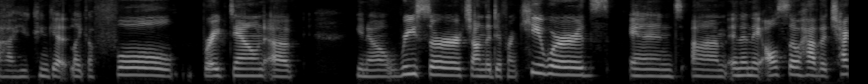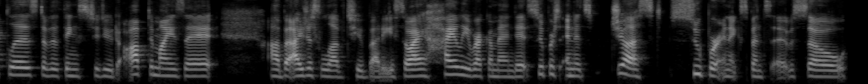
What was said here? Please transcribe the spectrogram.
uh, you can get like a full breakdown of, you know, research on the different keywords. And, um, and then they also have a checklist of the things to do to optimize it. Uh, but I just love TubeBuddy. So I highly recommend it. Super, and it's just super inexpensive. So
